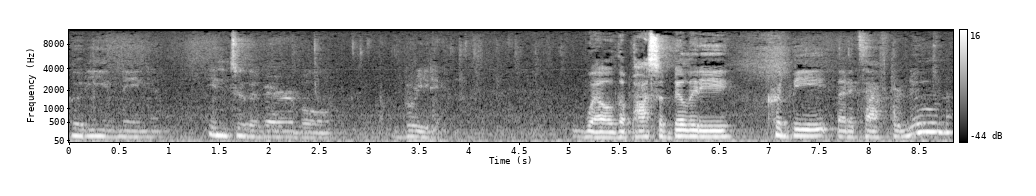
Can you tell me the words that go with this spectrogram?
good evening into the variable greeting. Well, the possibility could be that it's afternoon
